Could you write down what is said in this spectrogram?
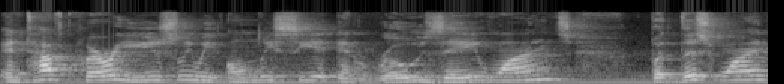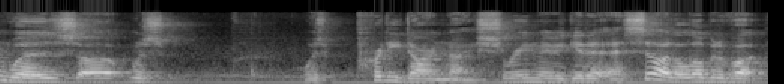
In Tavkveri, usually we only see it in rosé wines, but this wine was uh, was was pretty darn nice. Shireen maybe get it. It still had a little bit of a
